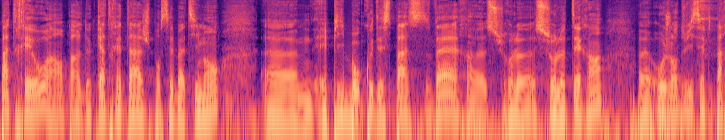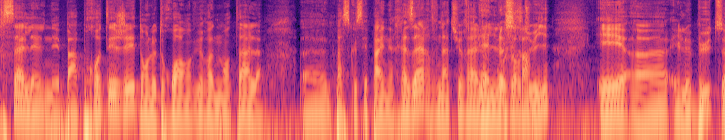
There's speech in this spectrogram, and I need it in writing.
pas très hauts. hein, on parle de 4 étages pour ces bâtiments. euh, et puis beaucoup d'espace vert euh, sur, le, sur le terrain. Euh, Aujourd'hui, cette parcelle, elle n'est pas protégée dans le droit environnemental euh, parce que c'est pas une réserve naturelle aujourd'hui. Et, et le but,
